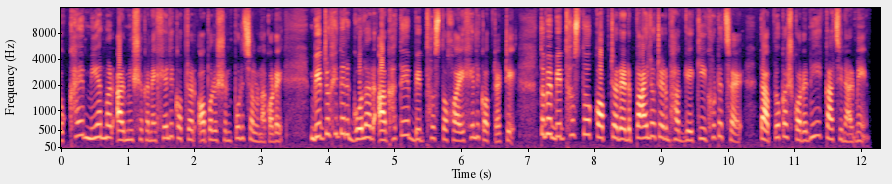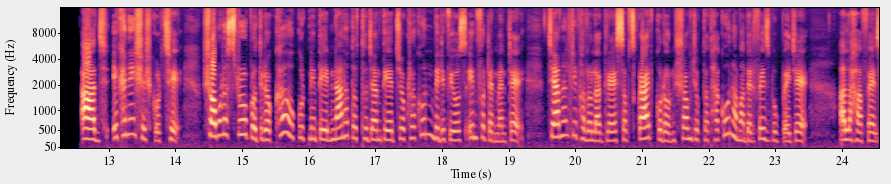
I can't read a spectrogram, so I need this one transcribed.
রক্ষায় মিয়ানমার আর্মি সেখানে হেলিকপ্টার অপারেশন পরিচালনা করে। বিদ্রোহীদের গোলার আঘাতে বিধ্বস্ত হয় হেলিকপ্টারটি। তবে বিধ্বস্ত কপ্টারের পাইলটের ভাগ্যে কি ঘটেছে তা প্রকাশ করেনি কাচিন আর্মি। আজ এখানেই শেষ করছে। সমরাস্ত্র প্রতিরক্ষা ও কূটনীতির নানা তথ্য জানতে চোখ রাখুন বিডিপিওস ইনফোটেনমেন্টে। চ্যানেলটি ভালো লাগলে সাবস্ক্রাইব করুন, সংযুক্ত থাকুন আমাদের ফেসবুক পেজে। আল্লাহ হাফেজ।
